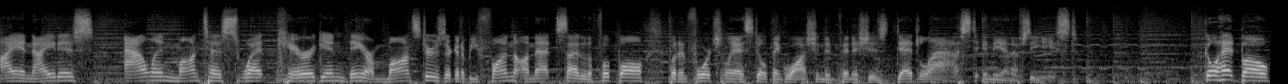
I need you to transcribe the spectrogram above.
Ioannidis, Allen, Montez Sweat, Kerrigan, they are monsters. They're going to be fun on that side of the football, but unfortunately, I still think Washington finishes dead last in the NFC East. Go ahead, Bo.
